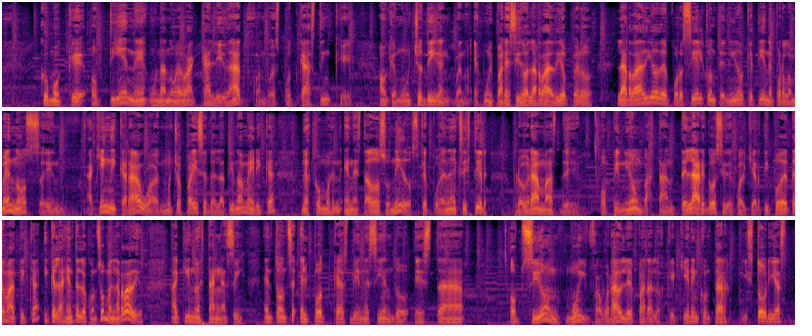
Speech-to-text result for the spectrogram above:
como que obtiene una nueva calidad cuando es podcasting que aunque muchos digan, bueno, es muy parecido a la radio, pero la radio de por sí el contenido que tiene, por lo menos aquí en Nicaragua, en muchos países de Latinoamérica, no es como en, Estados Unidos, que pueden existir programas de opinión bastante largos y de cualquier tipo de temática y que la gente lo consume en la radio. Aquí no es tan así. Entonces el podcast viene siendo esta opción muy favorable para los que quieren contar historias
